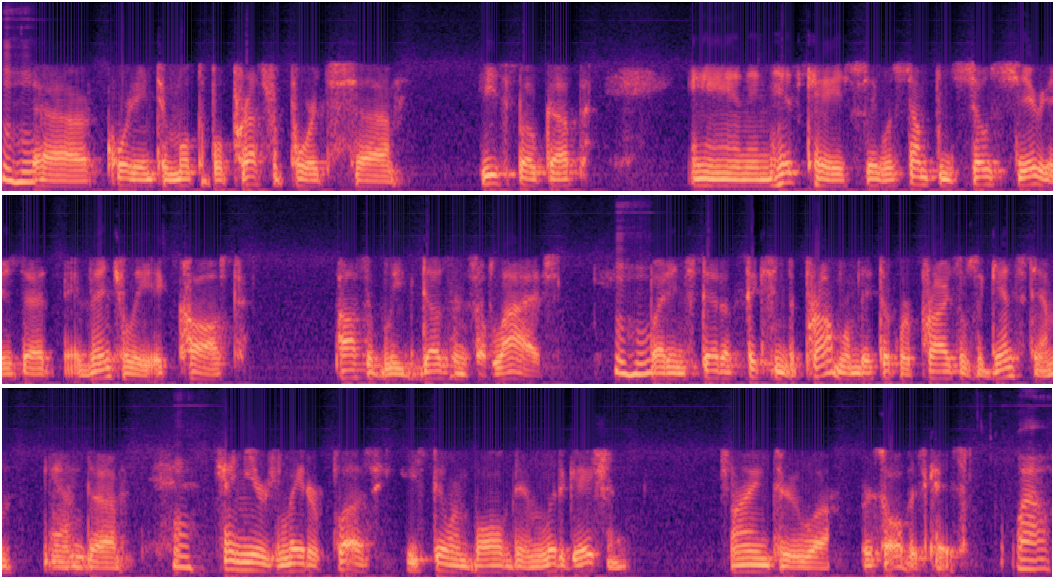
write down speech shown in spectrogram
Uh, according to multiple press reports, uh, he spoke up and in his case, it was something so serious that eventually it cost possibly dozens of lives. Mm-hmm. But instead of fixing the problem, they took reprisals against him. And uh, mm. 10 years later, plus, he's still involved in litigation trying to uh, resolve his case. Wow.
